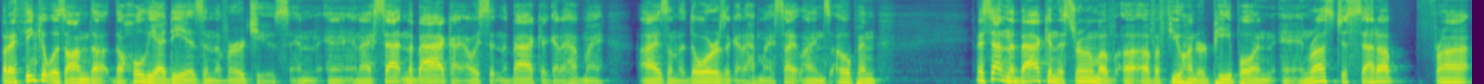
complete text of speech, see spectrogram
but I think it was on the the holy ideas and the virtues. And and, and I sat in the back. I always sit in the back. I got to have my eyes on the doors. I got to have my sight lines open. And I sat in the back in this room of uh, of a few hundred people, and and Russ just sat up front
